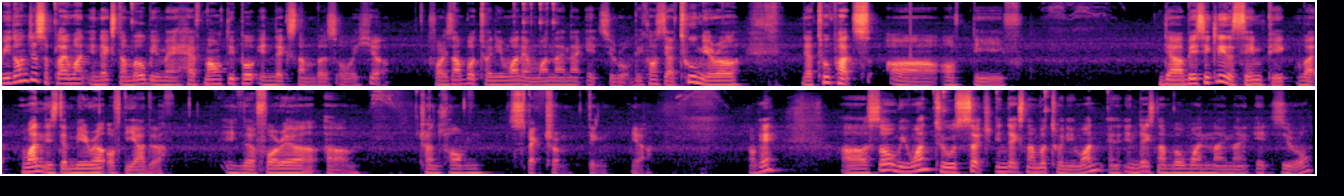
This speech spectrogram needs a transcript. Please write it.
we don't just supply one index number, we may have multiple index numbers over here. For example, 21 and 19980 because there are two mirror, there are two parts uh, of the, they are basically the same peak, but one is the mirror of the other in the Fourier um, transform spectrum thing. Yeah. Okay. Uh, so we want to search index number 21 and index number 19980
